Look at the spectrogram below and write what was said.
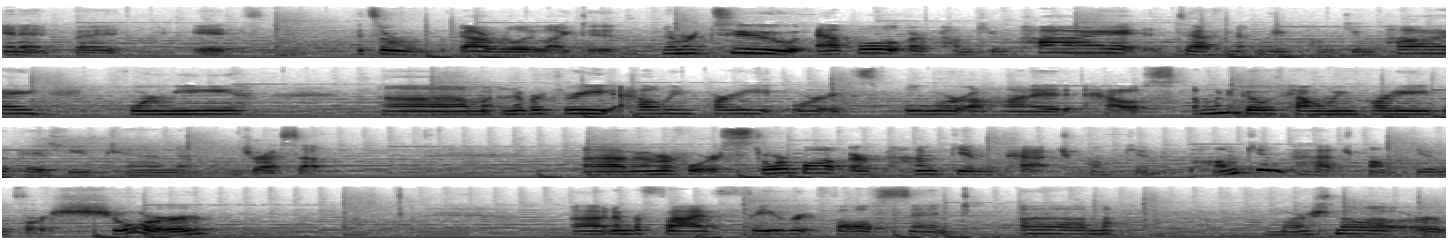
in it, but it's it's a, I really liked it. Number two, apple or pumpkin pie. Definitely pumpkin pie for me. Um, number three, Halloween party or explore a haunted house. I'm gonna go with Halloween party because you can dress up. Um, number four, store-bought or pumpkin patch pumpkin. Pumpkin patch pumpkin for sure. Uh, number five, favorite fall scent. Um, marshmallow or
